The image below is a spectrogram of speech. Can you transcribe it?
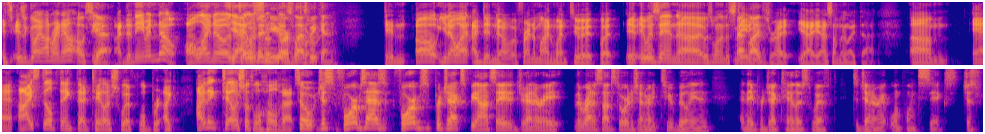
it's, is it going on right now? Oh, see, Yeah. I didn't even know. All I know is Yeah, Taylor it was in New York last right weekend. Didn't? Oh, you know what? I did know. A friend of mine went to it, but it, it was in uh, it was one of the stadiums, right? Yeah, yeah, something like that. Um, and I still think that Taylor Swift will br- like. I think Taylor Swift will hold that. So just Forbes has Forbes projects Beyonce to generate the Renaissance tour to generate two billion, and they project Taylor Swift to generate one point six. Just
